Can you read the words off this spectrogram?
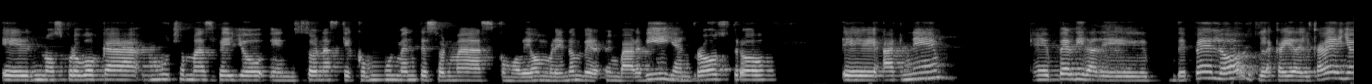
eh, nos provoca mucho más vello en zonas que comúnmente son más como de hombre, ¿no? en barbilla, en rostro, acné, eh, pérdida de, pelo, la caída del cabello,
